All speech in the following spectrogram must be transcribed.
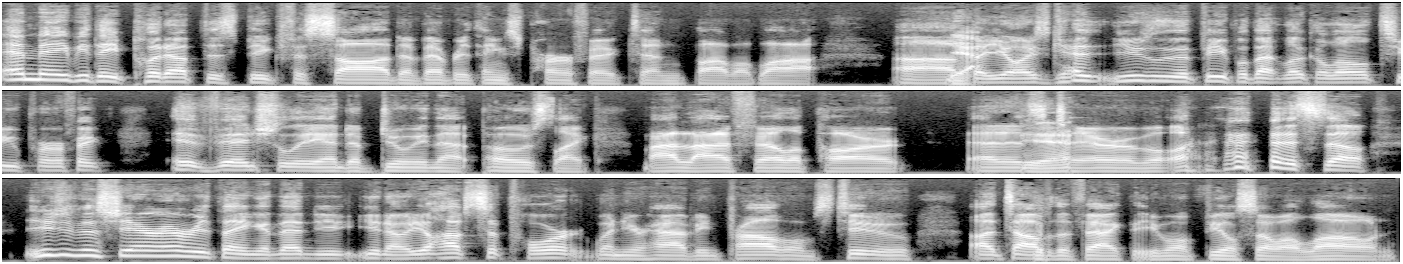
and maybe they put up this big facade of everything's perfect and blah blah blah uh, yeah. But you always get usually the people that look a little too perfect eventually end up doing that post like my life fell apart and it's yeah. terrible. so you should just share everything, and then you you know you'll have support when you're having problems too. On top of the fact that you won't feel so alone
